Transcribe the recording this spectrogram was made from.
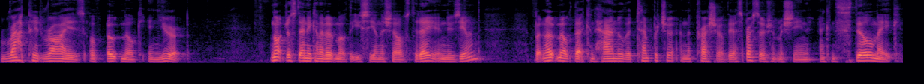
rapid rise of oat milk in Europe. Not just any kind of oat milk that you see on the shelves today in New Zealand, but an oat milk that can handle the temperature and the pressure of the espresso machine and can still make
